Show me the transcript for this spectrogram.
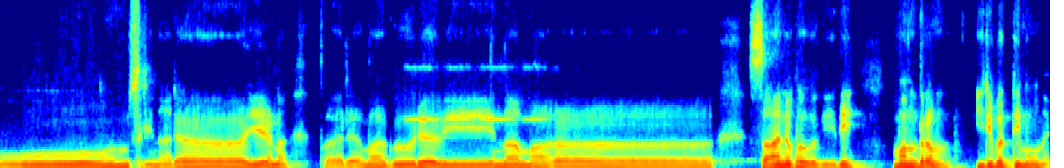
ഓം ശ്രീനാരായണ പരമഗുരവീ നമ. സാനുഭവഗീതി മന്ത്രം ഇരുപത്തിമൂന്ന്.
